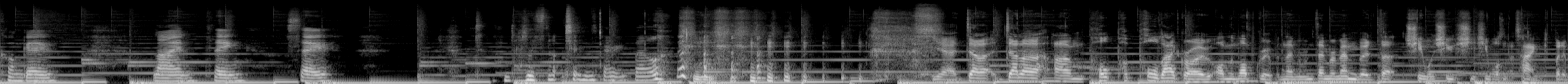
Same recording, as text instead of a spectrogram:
congo line thing so Bella's not doing very well. Yeah, Della, Della um, pull, pu- pulled aggro on the mob group and then then remembered that she was she, she, she wasn't a tank, but, it,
